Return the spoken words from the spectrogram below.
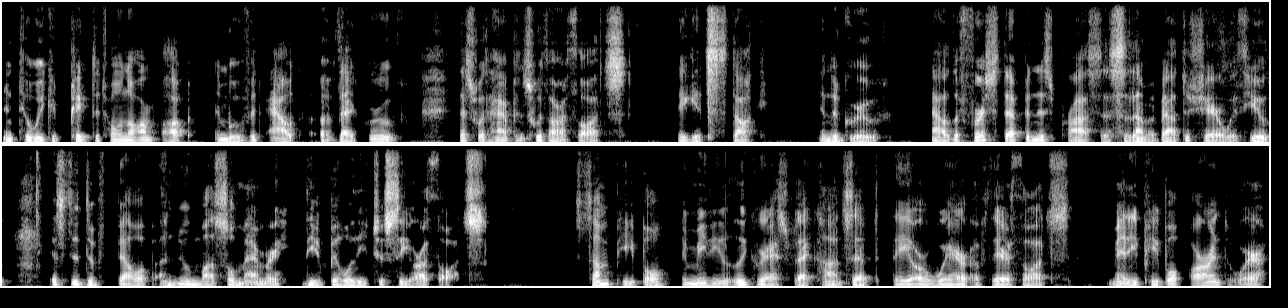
until we could pick the tone arm up and move it out of that groove. That's what happens with our thoughts. They get stuck in the groove. Now, the first step in this process that I'm about to share with you is to develop a new muscle memory, the ability to see our thoughts. Some people immediately grasp that concept. They are aware of their thoughts. Many people aren't aware.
